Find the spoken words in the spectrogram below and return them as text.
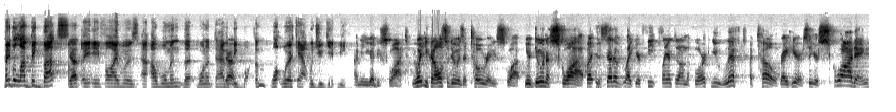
People love big butts. Yep. If I was a, woman that wanted to have Yeah. a big bottom, what workout would you give me? I mean, you got to do squat. What you can also do is a toe raise squat. You're doing a squat, but instead of like your feet planted on the floor, you lift a toe right here. So you're squatting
